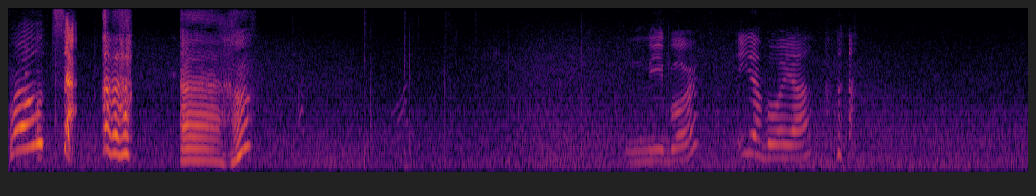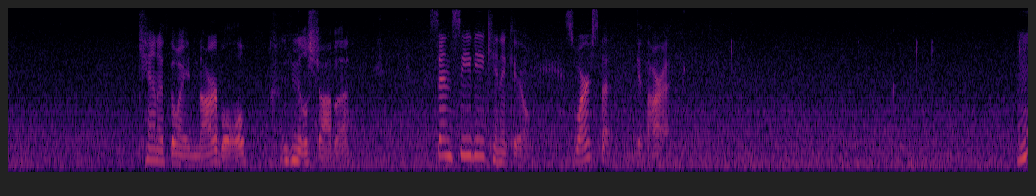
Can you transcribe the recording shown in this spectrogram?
Bro, Uh, uh, huh? Nibor? Ja, boya. Canathoy Narble. Milshaba. Sensibi Kiniku. Swarspa. Gathara. Mm.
